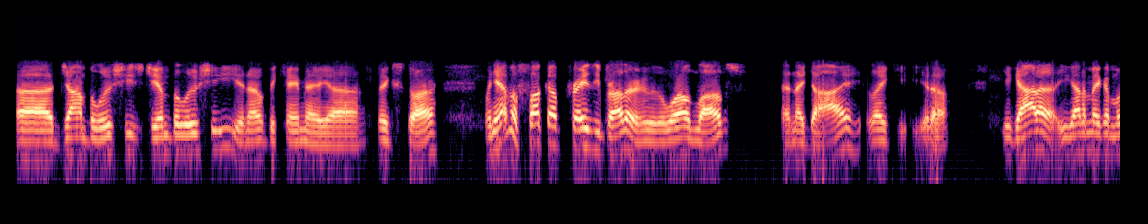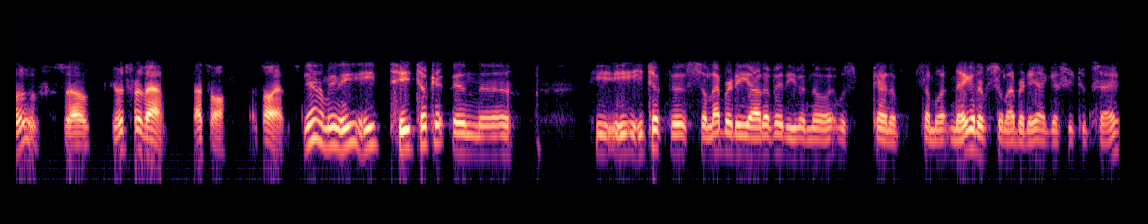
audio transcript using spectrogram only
uh John Belushi's Jim Belushi, you know, became a uh big star. When you have a fuck up crazy brother who the world loves and they die, like you know, you gotta you gotta make a move. So good for them. That's all. That's all I have to say. Yeah, I mean he he he took it and uh, he he he took the celebrity out of it, even though it was kind of somewhat negative celebrity, I guess you could say.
